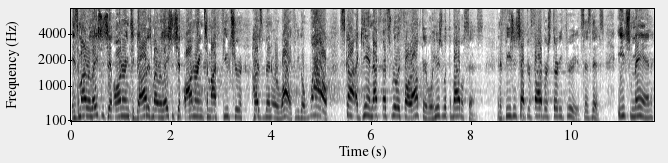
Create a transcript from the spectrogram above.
Is my relationship honoring to God? Is my relationship honoring to my future husband or wife? And you go, wow, Scott, again, that's, that's really far out there. Well, here's what the Bible says. In Ephesians chapter 5, verse 33, it says this Each man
